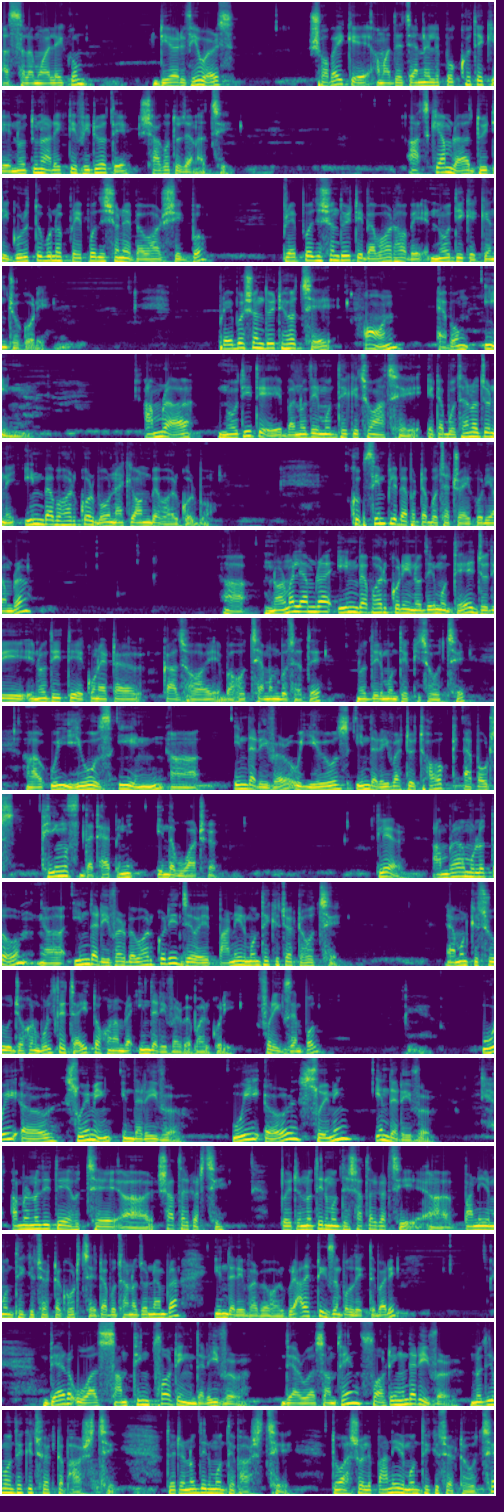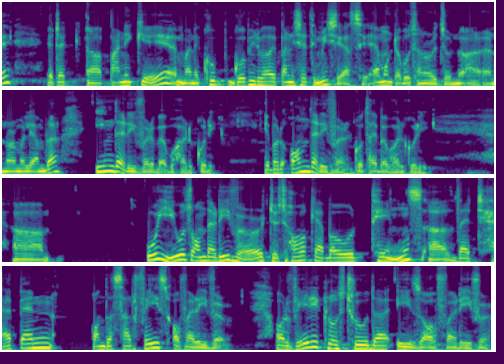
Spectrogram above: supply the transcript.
আসসালামু আলাইকুম। Dear viewers সবাইকে আমাদের চ্যানেলের পক্ষ থেকে নতুন আরেকটি ভিডিওতে স্বাগত জানাচ্ছি। আজকে আমরা দুইটি গুরুত্বপূর্ণ প্রেপোজিশনের ব্যবহার শিখব। প্রেপোজিশন দুইটি ব্যবহার হবে নদীকে কেন্দ্র করে। প্রেপোজিশন দুইটি হচ্ছে অন এবং ইন আমরা নদীতে বা নদীর মধ্যে কিছু আছে, এটা বোঝানোর জন্য ইন ব্যবহার করব নাকি অন ব্যবহার করব? খুব সিম্পলি ব্যাপারটা বোঝা ট্রাই করি আমরা। নর্মালি আমরা ইন ব্যবহার করি নদীর মধ্যে, যদি নদীতে কোনো একটা কাজ হয় বা হচ্ছে এমন বোঝাতে, নদীর মধ্যে কিছু হচ্ছে we use in in the river we use in the river to talk about things that happen in the water clear আমরা মূলত ইন দ্য রিভার ব্যবহার করি যে ওই পানির মধ্যে কিছু একটা হচ্ছে। এমন কিছু যখন বলতে চাই, তখন আমরা ইন দ্য রিভার ব্যবহার করি। For example we are swimming in the river we are swimming in the river আমরা নদীতে হচ্ছে সাঁতার কাটছি। তো এটা নদীর মধ্যে সাঁতার কাটছি পানির মধ্যে কিছু একটা ঘটছে এটা বোঝানোর জন্য আমরা ইন দ্য রিভার ব্যবহার করি। আরেকটি এক্সাম্পল দেখতে পারি। There was something floating the river there was something floating the river নদীর মধ্যে কিছু একটা ভাসছে। তো এটা নদীর মধ্যে ভাসছে। তো আসলে পানির মধ্যে কিছু একটা হচ্ছে। এটা পানিকে মানে খুব গভীরভাবে পানির সাথে মিশে আছে এমনটা বোঝানোর জন্য নর্মালি আমরা ইন দ্য রিভার ব্যবহার করি। এবার অন দ্য রিভার কোথায় ব্যবহার করি? We use on the river to talk about things that happen on the surface of a river or very close to the edge of a river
